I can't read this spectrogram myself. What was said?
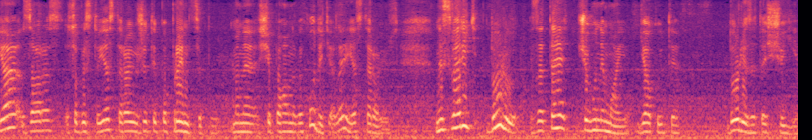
Я зараз особисто я стараюсь жити по принципу. У мене ще погано виходить, але я стараюсь. Не сваріть долю за те, чого немає. Дякуйте долі за те, що є.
